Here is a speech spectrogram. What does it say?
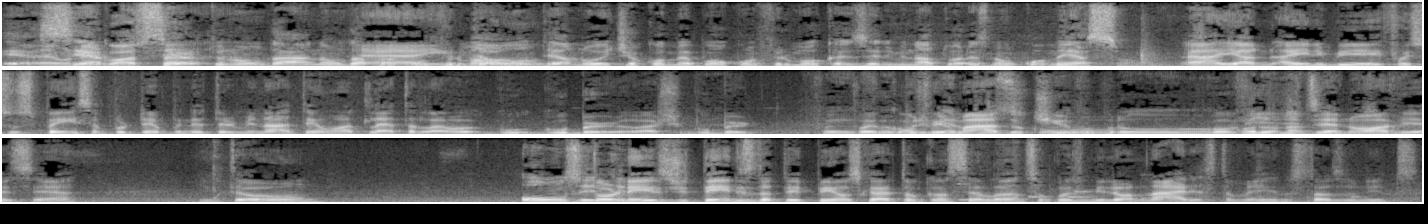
É, é certo, negócio tá- certo não dá, não dá é, para confirmar. Então... Ontem à noite a Comebol confirmou que as eliminatórias não começam. Ah, e a, a NBA foi suspensa por tempo indeterminado. Tem um atleta lá, o Guber, eu acho, Guber. Foi, foi, foi confirmado positivo para o Covid-19, né? esse é. Então, 11 torneios de tênis da TP os caras estão cancelando, são coisas milionárias também nos Estados Unidos.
